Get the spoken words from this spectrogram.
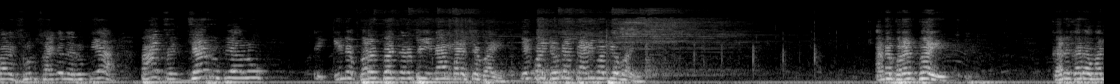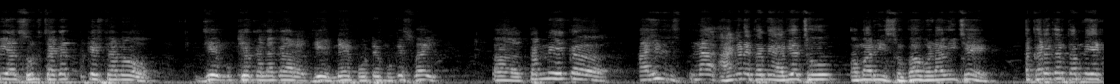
તમારે સૂટ સાગરને રૂપિયા? પાંચ હજાર રૂપિયાનું એને ભરતભાઈ તરફથી ઇનામ મળે છે ભાઈ. એક વાર જોતા તાળી મારજો ભાઈ. અને ભરતભાઈ, ખરેખર અમારી આ સુર સુરસાગર ઓર્કેસ્ટ્રાનો જે મુખ્ય કલાકાર, જે મેં પોતે મુકેશભાઈ તમને એક આહિરના આંગણે તમે આવ્યા છો, અમારી શોભા વડાવી છે. ખરેખર તમને એક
